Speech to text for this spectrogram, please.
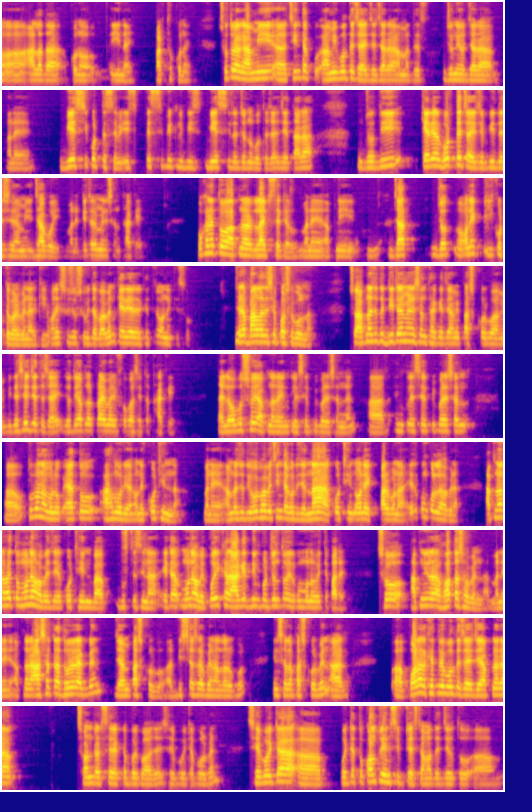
আলাদা কোনো ই নাই, পার্থক্য নাই। সুতরাং আমি চিন্তা আমি বলতে চাই যে যারা আমাদের জুনিয়র যারা মানে বিএসসি করতেছে স্পেসিফিকলি বিএসসি দের জন্য বলতে চাই যে তারা যদি ক্যারিয়ার গড়তে চায় যে বিদেশে আমি যাবই মানে ডিটারমিনেশন থাকে, ওখানে তো আপনার লাইফ সেটেল মানে আপনি যা অনেক ই করতে পারবেন আর কি, অনেক সুযোগ সুবিধা পাবেন ক্যারিয়ারের ক্ষেত্রে অনেক কিছু, যেটা বাংলাদেশে পসিবল না। সো আপনার যদি ডিটারমিনেশন থাকে যে আমি পাস করব, আমি বিদেশে যেতে চাই, যদি আপনার প্রাইমারি ফোকাস এটা থাকে তাহলে অবশ্যই আপনারা ইনক্লেসের প্রিপারেশন নেন। আর ইনক্লেসের প্রিপারেশন তুলনামূলক এত আহামরি অনেক কঠিন না। মানে আমরা যদি ওইভাবে চিন্তা করি যে, না, কঠিন অনেক, পারব না, এরকম করলে হবে না। আপনার হয়তো মনে হবে যে, কঠিন বা বুঝতেছি না। এটা মনে হবে, পরীক্ষার আগের দিন পর্যন্ত এরকম মনে হইতে পারে। সো আপনারা হতাশ হবেন না। মানে আপনারা আশাটা ধরে রাখবেন যে, আমি পাস করব। আর বিশ্বাস রাখবেন আল্লাহর উপর। ইনশাল্লাহ পাস করবেন। আর পড়ার ক্ষেত্রে বলতে চাই যে, আপনারা সন্ডার্সের একটা বই পাওয়া যায়, সেই বইটা পড়বেন। সে বইটা ওইটা তো কম্প্রিহেন্সিভ টেস্ট আমাদের যেহেতু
